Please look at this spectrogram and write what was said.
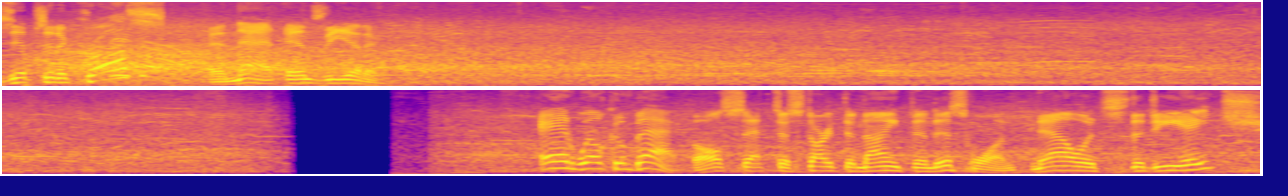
Zips it across, and that ends the inning. And welcome back. All set to start the ninth in this one. Now it's the DH,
